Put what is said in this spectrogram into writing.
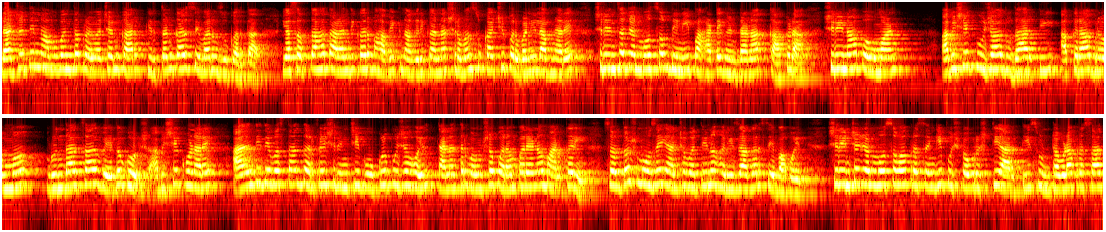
राज्यातील नामवंत प्रवचनकार कीर्तनकार सेवा रुजू करतात. या सप्ताहात आळंदीकर भाविक नागरिकांना श्रवण सुखाची पर्वणी लाभणारे श्रींचा जन्मोत्सव दिनी पहाटे घंटानाथ काकडा श्रीना पौमान अभिषेक पूजा दुधारती अकरा ब्रह्म वृंदाचा वेदघोष अभिषेक होणारे आळंदी देवस्थान तर्फे श्रींची गोकुळ पूजा होईल. त्यानंतर वंश परंपरेनं मानकरी संतोष मोझे यांच्या वतीनं हरिजागर सेवा होईल. श्रींच्या जन्मोत्सवाप्रसंगी पुष्पवृष्टी आरती सुंठवडा प्रसाद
